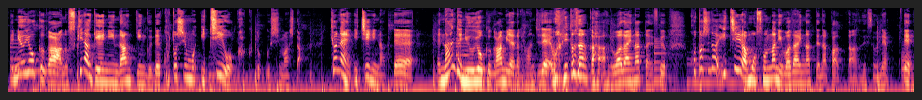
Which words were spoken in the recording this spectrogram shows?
でニューヨークがあの好きな芸人ランキングで今年も1位を獲得しました。去年1位になってえなんでニューヨークが？みたいな感じで 割となんか話題になったんですけど今年の1位はもうそんなに話題になってなかったんですよね。で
